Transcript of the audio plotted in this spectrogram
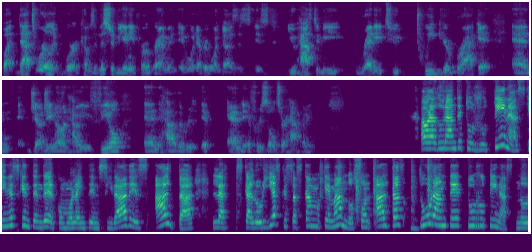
But that's where it, where it comes in. This should be any program and, and what everyone does is is you have to be ready to tweak your bracket and judging on how you feel and how the if and if results are happening. Ahora, durante tus rutinas, tienes que entender como la intensidad es alta, las calorías que estás quemando son altas durante tus rutinas, no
